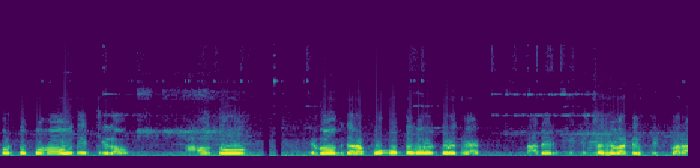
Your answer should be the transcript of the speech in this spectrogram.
কর্তব্য হওয়া উচিত ছিল আহত এবং যারা পঙ্গুত্ব বরণ করেছেন, তাদের চিকিৎসা সেবা নিশ্চিত করা।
